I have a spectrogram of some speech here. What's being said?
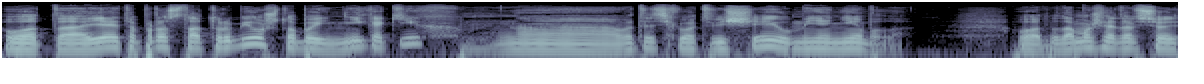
Вот, а я это просто отрубил, чтобы никаких а, вот этих вот вещей у меня не было. Вот, потому что это все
